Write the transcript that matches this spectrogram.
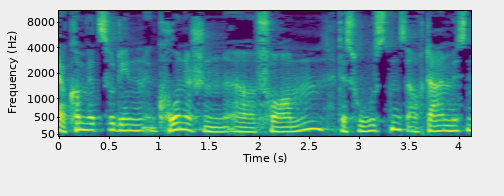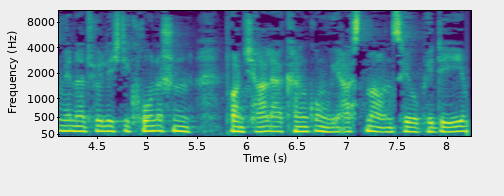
Ja, kommen wir zu den chronischen äh, Formen des Hustens. Auch da müssen wir natürlich die chronischen Bronchialerkrankungen wie Asthma und COPD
